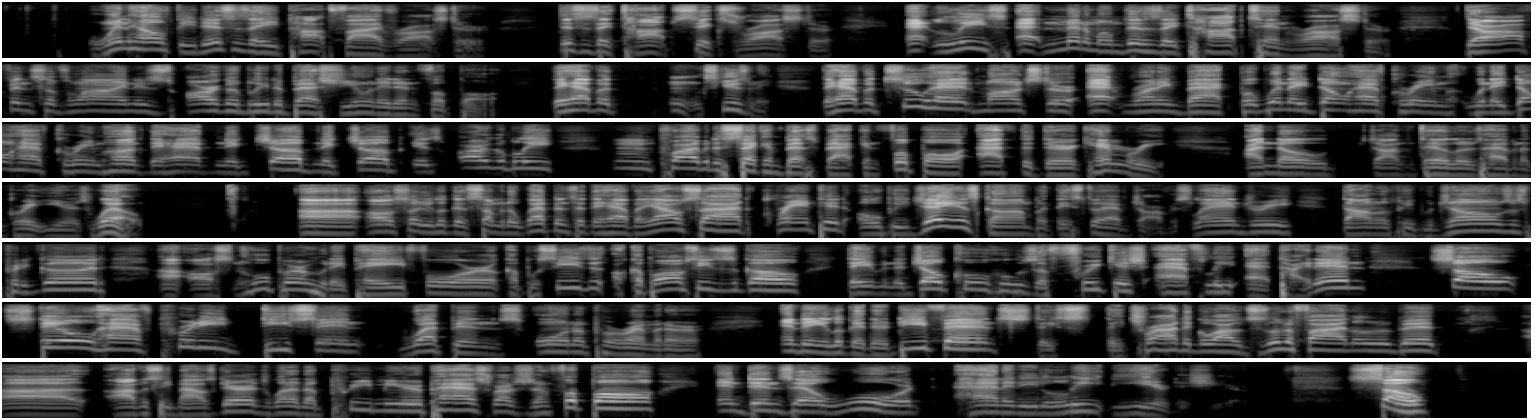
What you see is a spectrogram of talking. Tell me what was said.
when healthy, this is a top five roster. This is a top six roster. At least, at minimum, this is a top 10 roster. Their offensive line is arguably the best unit in football. They have a, mm, excuse me, they have a two-headed monster at running back, but when they don't have Kareem, when they don't have Kareem Hunt, they have Nick Chubb. Nick Chubb is arguably mm, probably the second best back in football after Derrick Henry. I know Jonathan Taylor is having a great year as well. Uh, also, you look at some of the weapons that they have on the outside. Granted, OBJ is gone, but they still have Jarvis Landry. Donald People Jones is pretty good. Uh, Austin Hooper, who they paid for a couple seasons, a couple off seasons ago. David Njoku, who's a freakish athlete at tight end. So, still have pretty decent weapons on a perimeter. And then you look at their defense. They they try to go out and solidify a little bit. Uh, obviously, Myles Garrett's one of the premier pass rushers in football, and Denzel Ward had an elite year this year. So,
